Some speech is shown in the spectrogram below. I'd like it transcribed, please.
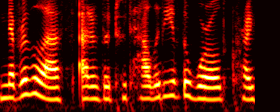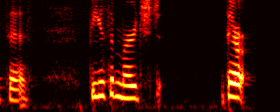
Nevertheless, out of the totality of the world crisis, these emerged there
